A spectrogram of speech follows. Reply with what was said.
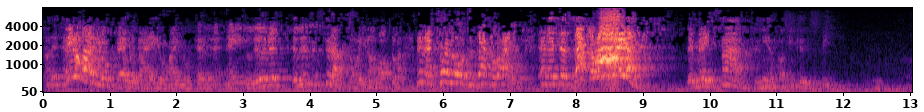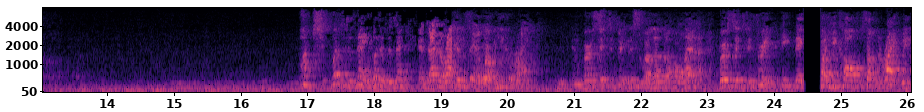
So they ain't nobody in your family, now ain't nobody somebody will tell you that name, Elizabeth. Elizabeth, sit down somewhere. you know I'm off the line. Then they turn over to Zacharias, and they said, Zacharias! They made signs to him because he couldn't speak. What, what is his name? What is his name? And Zachariah couldn't say a word, but he could write. In verse 63, this is where I left off on last night. Verse 63, he, they, he called for something to write with.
